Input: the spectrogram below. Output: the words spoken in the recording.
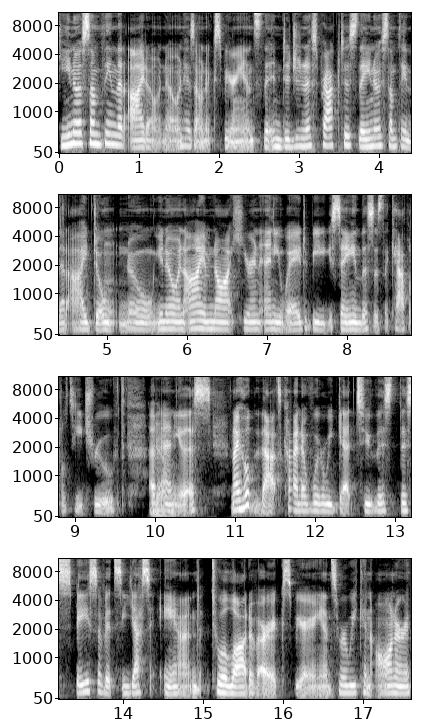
he knows something that I don't know in his own experience. The indigenous practice, they know something that I don't know, you know, and I am not here in any way to be saying this is the capital T truth of Yeah. any of this. And I hope that's kind of where we get to this this space of it's yes and to a lot of our experience where we can honor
